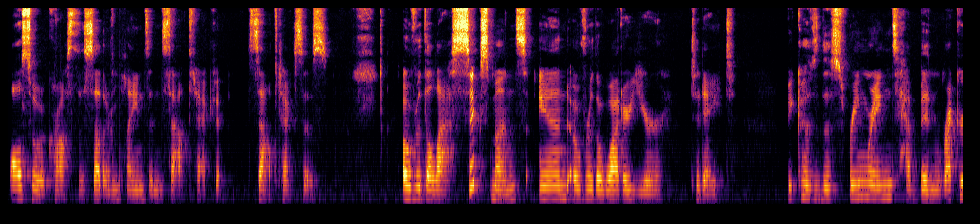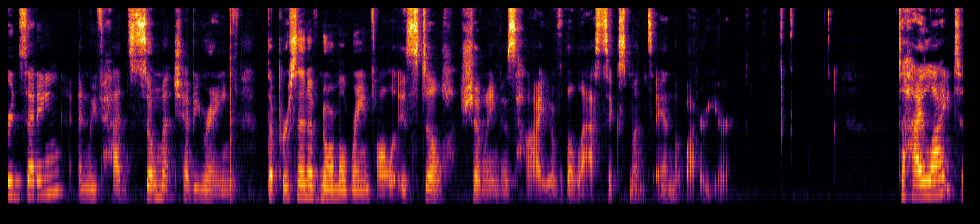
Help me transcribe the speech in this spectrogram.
also across the southern plains in South, Te South Texas, over the last six months and over the water year to date. Because the spring rains have been record setting and we've had so much heavy rain, the percent of normal rainfall is still showing as high over the last six months and the water year. To highlight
